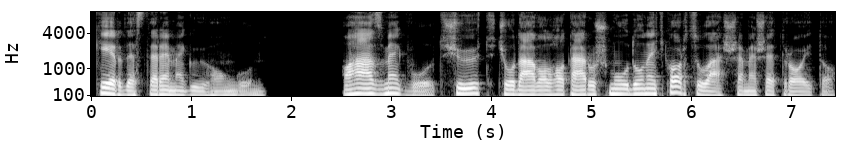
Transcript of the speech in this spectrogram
kérdezte remegő hangon. A ház megvolt, sőt, csodával határos módon egy karcolás sem esett rajta.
